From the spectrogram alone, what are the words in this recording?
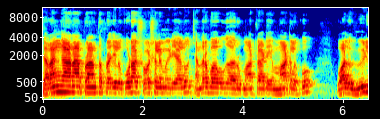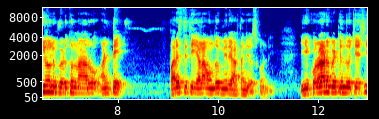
తెలంగాణ ప్రాంత ప్రజలు కూడా సోషల్ మీడియాలో చంద్రబాబు గారు మాట్లాడే మాటలకు వాళ్ళు వీడియోలు పెడుతున్నారు అంటే పరిస్థితి ఎలా ఉందో మీరే అర్థం చేసుకోండి. ఈ కుర్రాడు పెట్టింది వచ్చేసి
